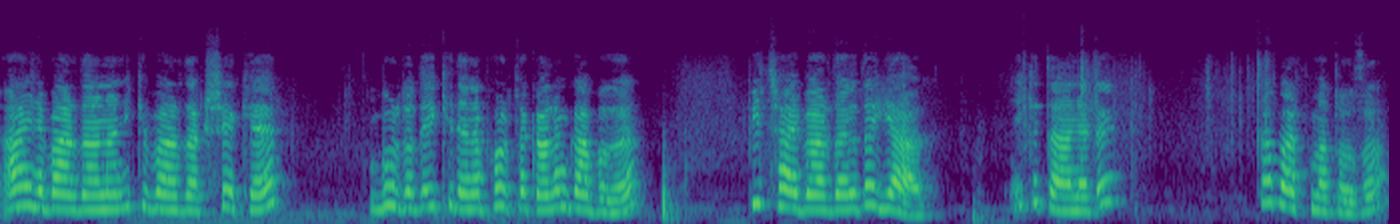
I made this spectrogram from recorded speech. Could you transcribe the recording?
Aynı bardağından 2 bardak şeker. Burada da 2 tane portakalın kabuğu. Bir çay bardağı da yağ. 2 tane de kabartma tozu.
